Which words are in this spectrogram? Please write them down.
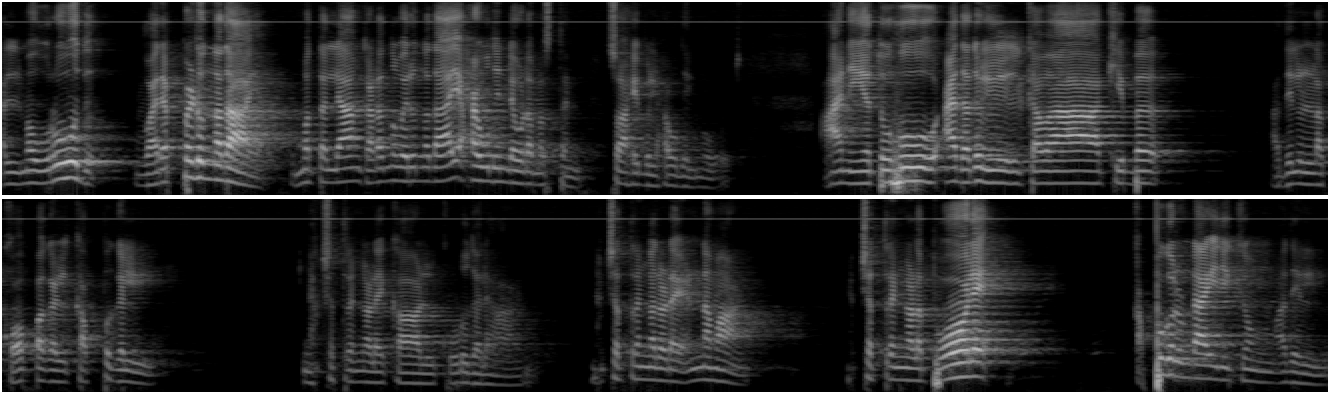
അൽ മൗറൂദ് വരപ്പെടുന്നതായ ഉമ്മത്തെല്ലാം കടന്നു വരുന്നതായ ഹൗദിന്റെ ഉടമസ്ഥൻ സാഹിബുൽ ഹൗദിൽ മൗറൂദ് ആനിയതുഹു അദദുൽ കവാക്കിബ് അതിലുള്ള കോപ്പകൾ കപ്പുകൾ നക്ഷത്രങ്ങളെക്കാൾ കൂടുതലാണ്. നക്ഷത്രങ്ങളുടെ എണ്ണമാണ്. നക്ഷത്രങ്ങളെ പോലെ കപ്പുകളുണ്ടായിരിക്കും അതിൽ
